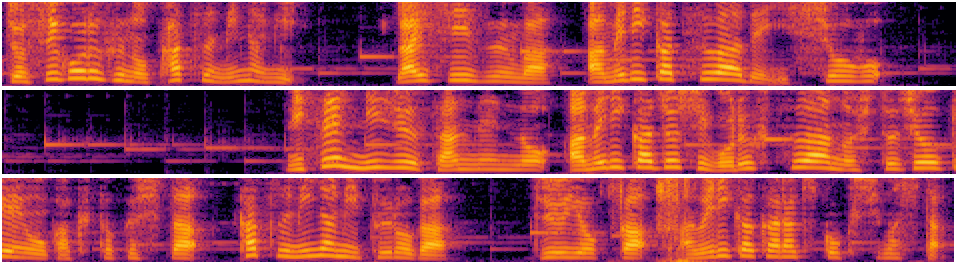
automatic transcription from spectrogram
女子ゴルフの勝みなみ、来シーズンはアメリカツアーで1勝を。2023年のアメリカ女子ゴルフツアーの出場権を獲得した勝みなみプロが14日アメリカから帰国しました。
